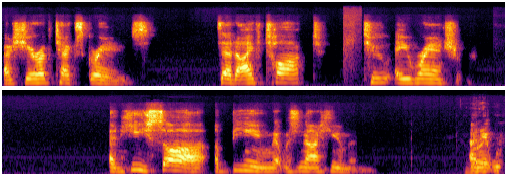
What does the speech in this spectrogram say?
as Sheriff Tex Graves said, I've talked to a rancher and he saw a being that was not human. Right. And it was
